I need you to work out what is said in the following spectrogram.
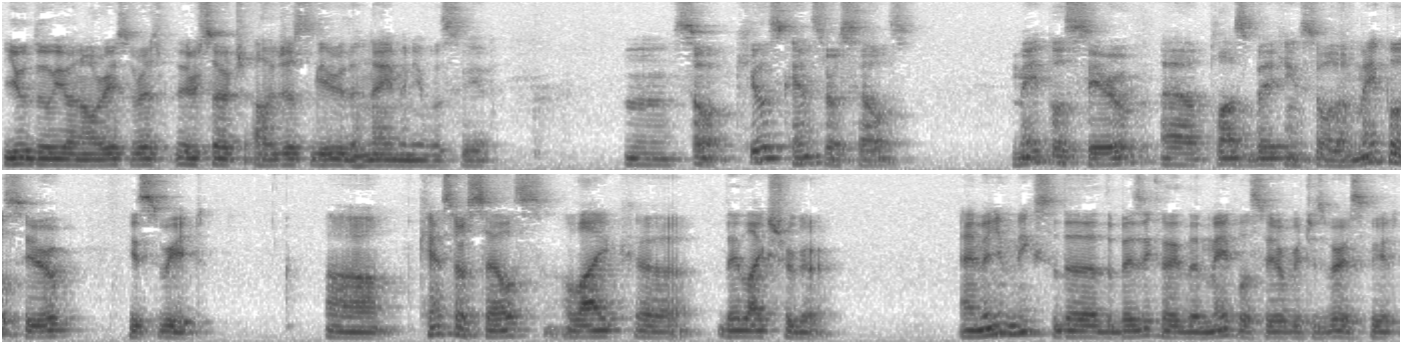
you do your own research. I'll just give you the name and you will see it. Mm, so kills cancer cells. Maple syrup uh, plus baking soda. Maple syrup is sweet. Uh, cancer cells like uh, they like sugar and when you mix the, the basically the maple syrup which is very sweet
